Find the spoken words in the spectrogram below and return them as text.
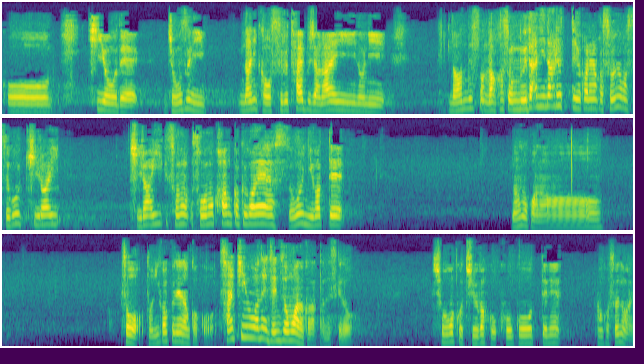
こう、器用で上手に何かをするタイプじゃないのに、なんでその、なんかその無駄になるっていうかね、なんかそういうのがすごい嫌い、嫌い、その、その感覚がね、すごい苦手、なのかな。そう、とにかくね、なんかこう、最近はね、全然思わなくなったんですけど、小学校、中学校、高校ってね、なんかそういうのが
